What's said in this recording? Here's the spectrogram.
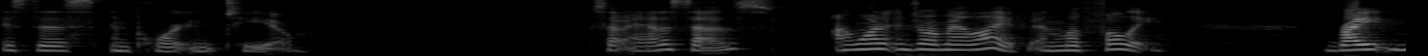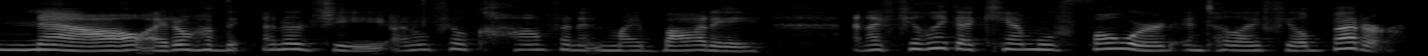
is this important to you? So, Anna says, I want to enjoy my life and live fully right now I don't have the energy. I don't feel confident in my body. And I feel like I can't move forward until I feel better.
